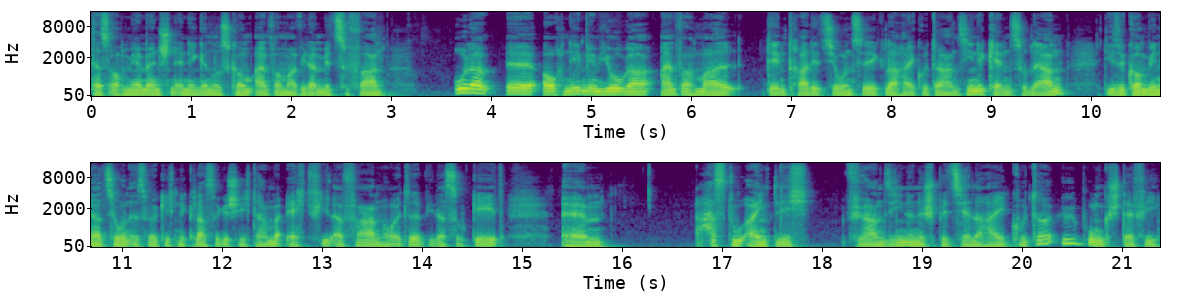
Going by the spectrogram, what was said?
dass auch mehr Menschen in den Genuss kommen, einfach mal wieder mitzufahren. Oder äh, auch neben dem Yoga einfach mal den Traditionssegler Heiko Hansine kennenzulernen. Diese Kombination ist wirklich eine klasse Geschichte. Haben wir echt viel erfahren heute, wie das so geht. Ähm, hast du eigentlich für Hansine eine spezielle Haikutter-Übung, Steffi?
